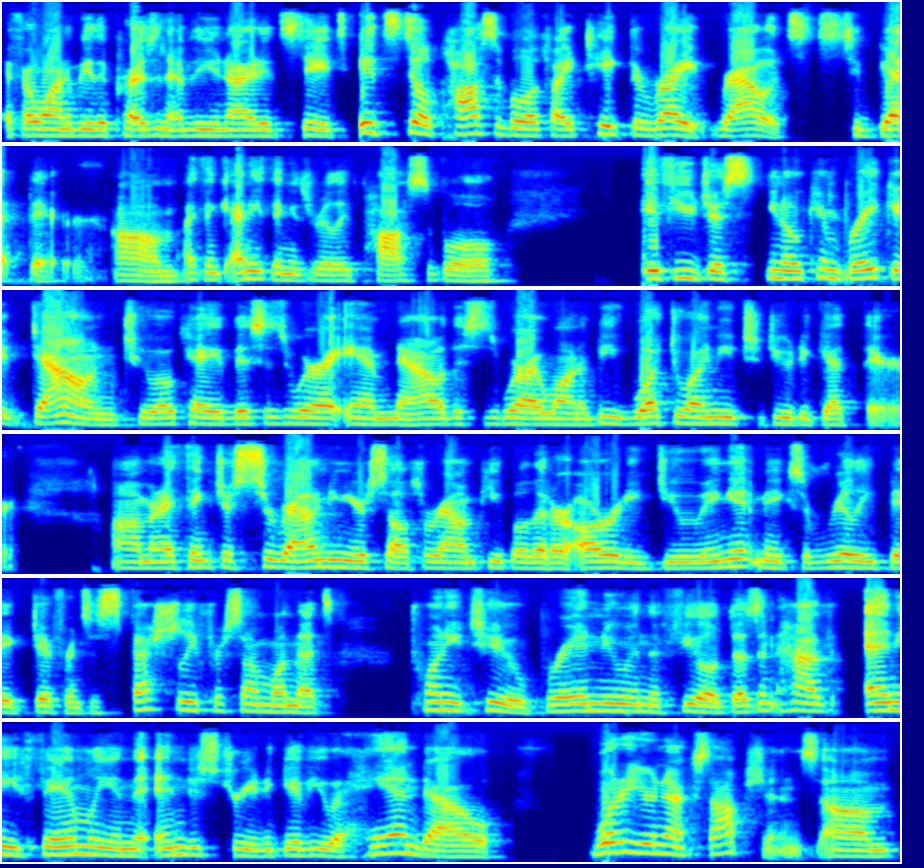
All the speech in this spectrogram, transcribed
if I want to be the president of the United States, it's still possible if I take the right routes to get there. Um, I think anything is really possible if you just you know can break it down to okay, this is where I am now, this is where I want to be. What do I need to do to get there? Um, and I think just surrounding yourself around people that are already doing it makes a really big difference, especially for someone that's 22, brand new in the field, doesn't have any family in the industry to give you a handout. What are your next options? Um,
